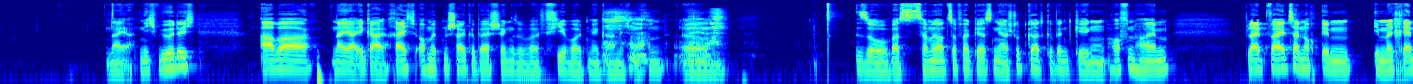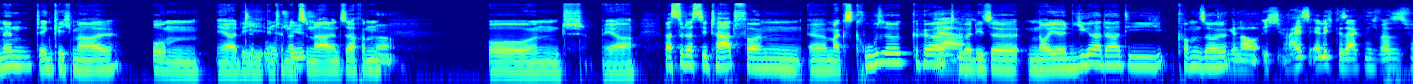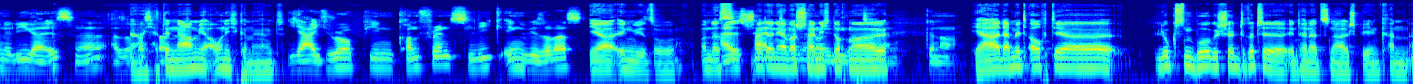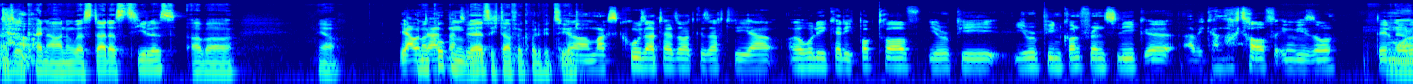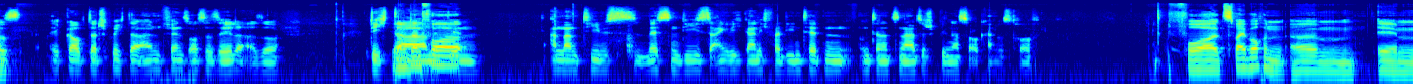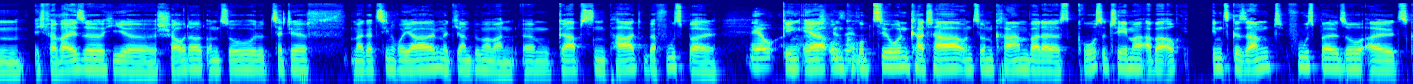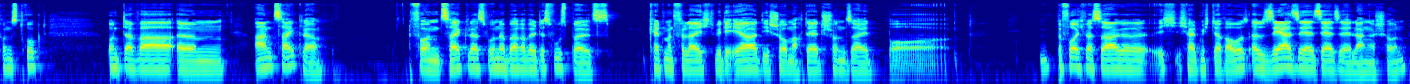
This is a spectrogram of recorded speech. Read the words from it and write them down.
naja, nicht würdig. Aber naja, egal. Reicht auch mit dem Schalke-Bashing, so weil vier wollten wir gar nicht machen. Ähm, so, was haben wir noch zu vergessen? Ja, Stuttgart gewinnt gegen Hoffenheim. Bleibt weiter noch im, im Rennen, denke ich mal, um ja die Definitiv. internationalen Sachen. Ja. Und ja, hast du das Zitat von äh, Max Kruse gehört ja. über diese neue Liga da, die kommen soll? Genau, ich weiß ehrlich gesagt nicht, was es für eine Liga ist. Ne? Also ja, ich habe den Namen ja auch nicht gemerkt. Ja, European Conference League, irgendwie sowas. Ja, irgendwie so. Und das also wird dann ja wahrscheinlich doch mal genau. Ja, damit auch der luxemburgische Dritte international spielen kann. Also ja. keine Ahnung, was da das Ziel ist, aber ja. Ja, und mal gucken, wer sich dafür qualifiziert. Genau, Max Kruse hat halt so was gesagt wie, ja, Euroleague hätte ich Bock drauf, Europe, European Conference League äh, habe ich keinen Bock drauf, irgendwie so, den ja. Modus. Ich glaube, das spricht da allen Fans aus der Seele, also dich ja, da mit den anderen Teams messen, die es eigentlich gar nicht verdient hätten, international zu spielen, hast du auch keine Lust drauf vor zwei Wochen ähm, im, ich verweise hier Shoutout und so, ZDF Magazin Royal mit Jan Böhmermann, ähm, gab es einen Part über Fußball. Jo, Ging eher um Korruption, Katar und so ein Kram, war da das große Thema, aber auch insgesamt Fußball so als Konstrukt. Und da war ähm, Arndt Zeigler von Zeiglers Wunderbare Welt des Fußballs. Kennt man vielleicht WDR, die Show macht er jetzt schon seit, boah, bevor ich was sage, ich, ich halte mich da raus. Also sehr, sehr, sehr, sehr lange schon.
